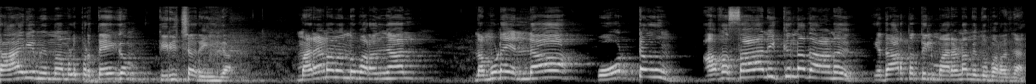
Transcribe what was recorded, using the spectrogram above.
കാര്യമെന്ന് നമ്മൾ പ്രത്യേകം തിരിച്ചറിയുക. മരണമെന്ന് പറഞ്ഞാൽ നമ്മുടെ എല്ലാ ഓട്ടവും അവസാനിക്കുന്നതാണ് യഥാർത്ഥത്തിൽ മരണം എന്ന് പറഞ്ഞാൽ.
